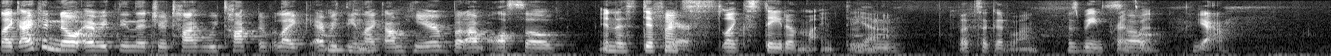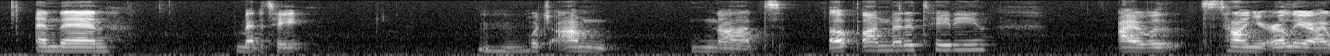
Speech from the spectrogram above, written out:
like I can know everything that you're talking. We talked about like everything. Mhm. Like I'm here, but I'm also In a different Here. like state of mind. Yeah. Mhm. That's a good one. Is being So, present. yeah. And then meditate, hmm which I'm not up on meditating. I was telling you earlier, I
